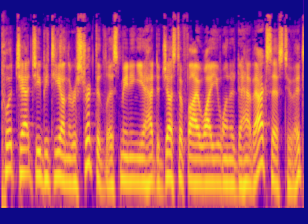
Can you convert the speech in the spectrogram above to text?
put ChatGPT on the restricted list, meaning you had to justify why you wanted to have access to it.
